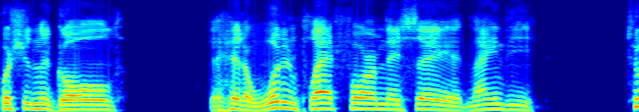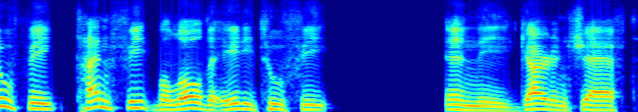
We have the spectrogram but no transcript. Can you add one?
pushing the gold. They hit a wooden platform, they say, at 92 feet, 10 feet below the 82 feet in the garden shaft.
